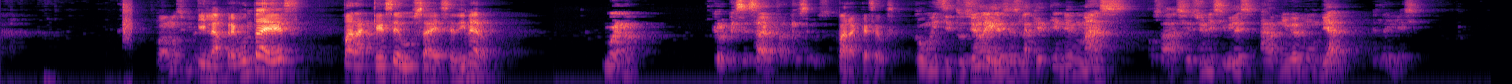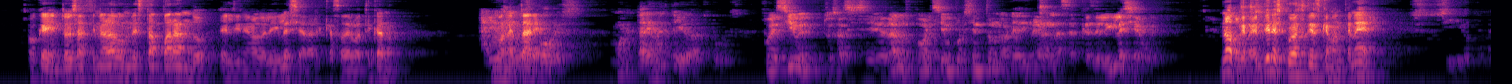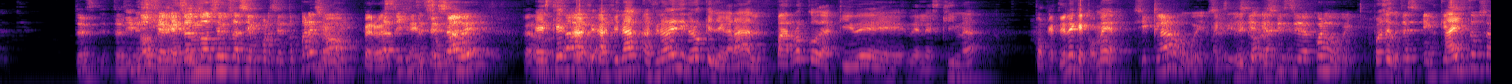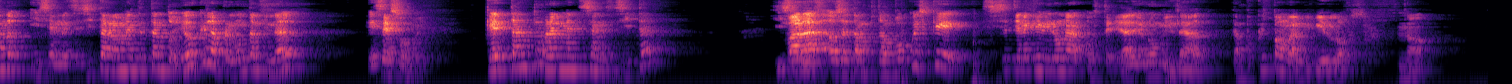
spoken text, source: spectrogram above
Podemos Y la pregunta es, ¿para qué se usa ese dinero? Bueno, creo que se sabe para qué se usa. ¿Para qué se usa? Como institución, la iglesia es la que tiene más, o sea, asociaciones civiles a nivel mundial, es la iglesia. Ok, entonces al final, ¿a dónde está parando el dinero de la iglesia, la riqueza del Vaticano? Monetaria. A los pobres. Monetariamente ayudar a los pobres. Pues sí, güey. O sea, si se ayudara a los pobres 100% no habría dinero en las arcas de la iglesia, güey. No, porque también tienes escuelas que tienes que mantener. Sí, obviamente. Entonces, entonces, no se, entonces no se usa 100% para eso, No, güey. pero es dijiste, en se suma. sabe, pero Es no que sabe, al, final, al final hay dinero que llegará al párroco de aquí de, de la esquina porque tiene que comer. Sí, claro, güey. Sí, Es, que- es que estoy de acuerdo, güey. Digo, Entonces, ¿en qué hay- se está usando y se necesita realmente tanto? Yo creo que la pregunta al final es eso, güey. ¿Qué tanto realmente se necesita? Y Para, o sea, tam- tampoco es que si se tiene que vivir una austeridad y una humildad, tampoco es para malvivirlos. No.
